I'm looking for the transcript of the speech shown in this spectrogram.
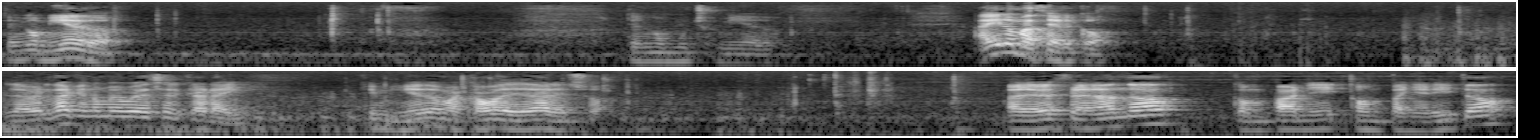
Tengo miedo. Tengo mucho miedo. Ahí no me acerco. La verdad que no me voy a acercar ahí. Qué miedo me acaba de dar eso. Vale, voy frenando. Compañe- compañerito.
